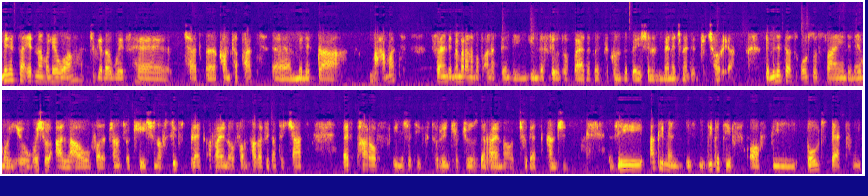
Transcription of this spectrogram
Minister Edna Molewa, together with her uh, counterpart, uh, Minister Mahamat, signed a memorandum of understanding in the field of biodiversity conservation and management in Pretoria. The ministers also signed an MOU which will allow for the translocation of six black rhino from South Africa to Chad as part of initiatives to reintroduce the rhino to that country. The agreement is indicative of the bold step we're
